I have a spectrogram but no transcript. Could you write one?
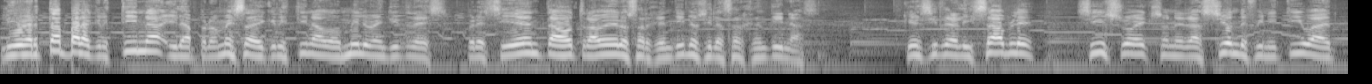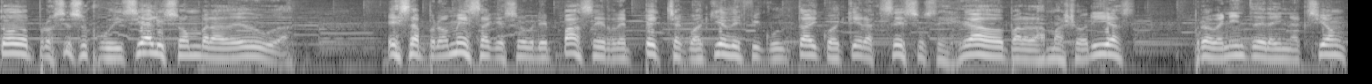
Libertad para Cristina y la promesa de Cristina 2023, presidenta otra vez de los argentinos y las argentinas, que es irrealizable sin su exoneración definitiva de todo proceso judicial y sombra de duda. Esa promesa que sobrepasa y repecha cualquier dificultad y cualquier acceso sesgado para las mayorías proveniente de la inacción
